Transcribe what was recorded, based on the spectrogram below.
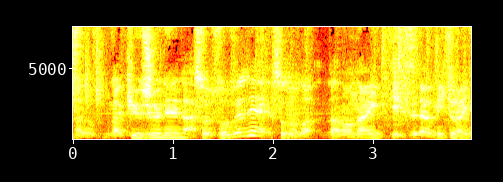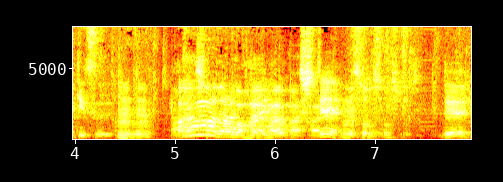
なんだろうな90年あそうそれでその、なあの 90s あミッド 90s うんうん。話をああなるほど。やったりとかしてそうそうそうそう。で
